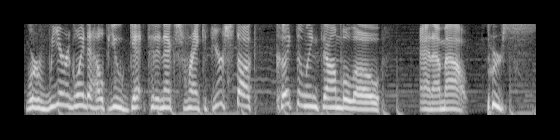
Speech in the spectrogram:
where we are going to help you get to the next rank. If you're stuck, click the link down below, and I'm out. Peace.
